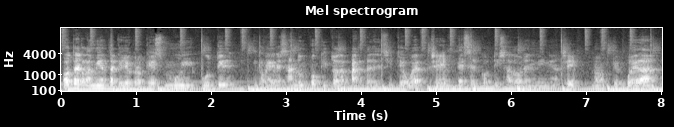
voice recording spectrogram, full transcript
otra herramienta que yo creo que es muy útil, regresando un poquito a la parte del sitio web, Sí, es el cotizador en línea. sí, ¿no? Que pueda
